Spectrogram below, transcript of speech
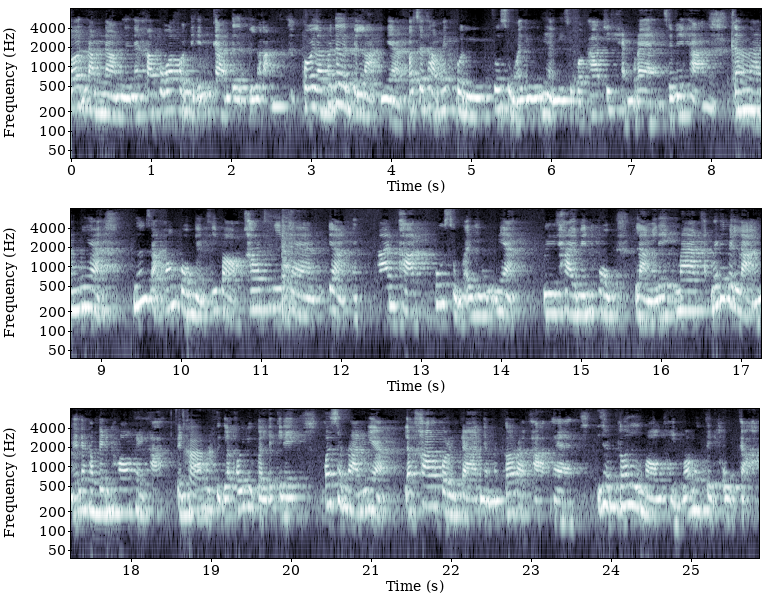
ก็นำนำเลยนะคะเพราะว่าคนเน้นการเดินเป็นหลักพอเวลาเขาเดินเป็นหลักเนี่ยก็จะทำให้คนผู้สูงอายุเนี่ยมีสุขภาพที่แข็งแรงใช่ไหมคะดังนั้นเนี่ยเนื่องจากฮ่องกงอย่างที่บอกค่าที่แพงทุกอย่างบ้านพักผู้สูงอายุเนี่ย รีทายเมนต์โฮมหลังเล็กมาก ไม่ได้เป็นหลังเนี่ยนะคะเป็นห้องไงคะเป็นห้องตึกแล้วเขาอยู่กันเล็ก ๆ เพราะฉะนั้นเนี่ยและค่าบริการเนี่ยมันก็ราคาแพงที่ฉันก็เลยมองเห็นว่ามันเป็นโอกาส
